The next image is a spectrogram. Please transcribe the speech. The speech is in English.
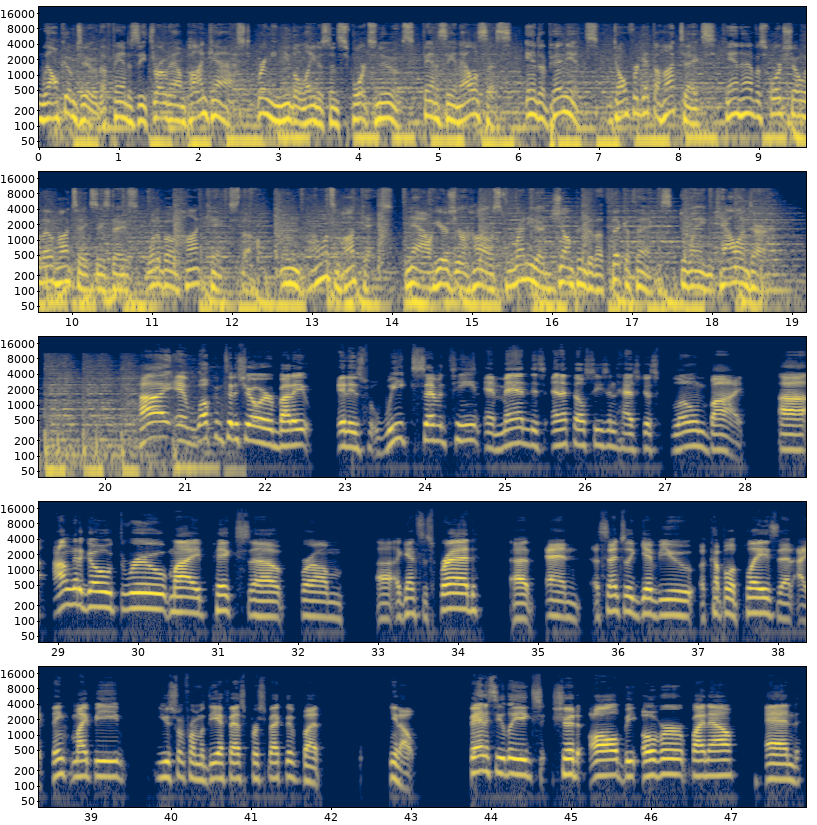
Welcome to the Fantasy Throwdown Podcast, bringing you the latest in sports news, fantasy analysis, and opinions. Don't forget the hot takes. Can't have a sports show without hot takes these days. What about hot cakes, though? Mmm, I want some hot cakes. Now, here's your host, ready to jump into the thick of things, Dwayne Calendar. Hi, and welcome to the show, everybody. It is week 17, and man, this NFL season has just flown by. Uh, I'm gonna go through my picks uh, from uh, against the spread uh, and essentially give you a couple of plays that I think might be useful from a DFS perspective. But you know, fantasy leagues should all be over by now. And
